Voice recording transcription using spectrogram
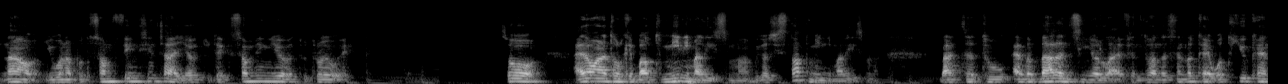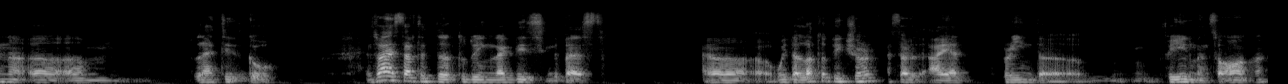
Now you want to put some things inside, you have to take something you have to throw away. So I don't want to talk about minimalism because it's not minimalism but uh, to have a balance in your life and to understand okay what you can uh, um, let it go. And so i started uh, to doing like this in the past. Uh, with a lot of picture i started i had print uh, film and so on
